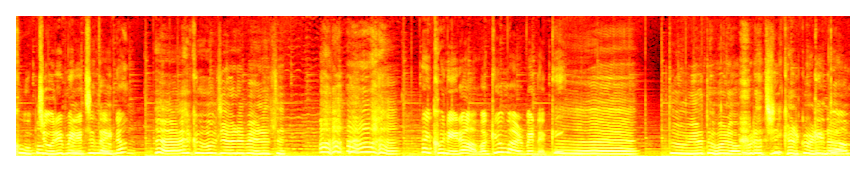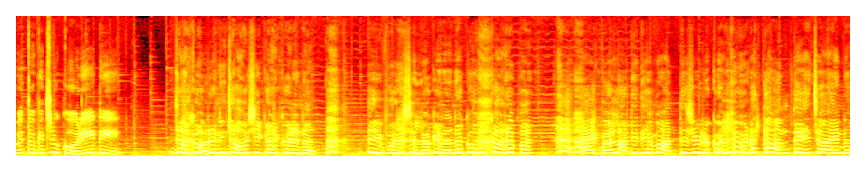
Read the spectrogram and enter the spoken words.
খুব জোরে মেরেছে তাই না? হ্যাঁ খুব জোরে মেরেছে। এখন এরা আমাকেও মারবে নাকি? তুমিও তোমার অপরাধ স্বীকার করে না আমি তো কিছু করিনি। যা করনি তাও স্বীকার করে না। এই পুলিশের লোকেরা না খুব খারাপ হয়। একবার লাঠি দিয়ে মারতে শুরু করলে ওরা থামতেই চায় না।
